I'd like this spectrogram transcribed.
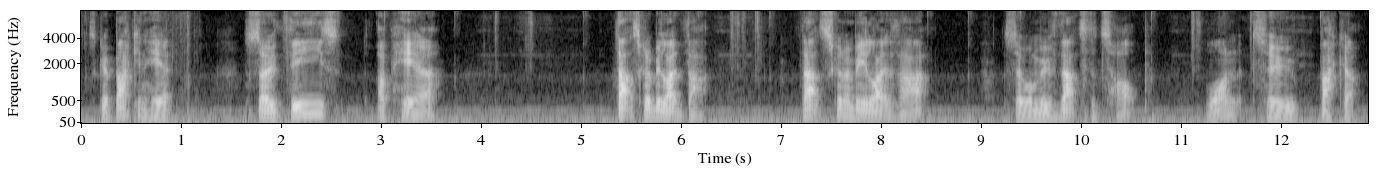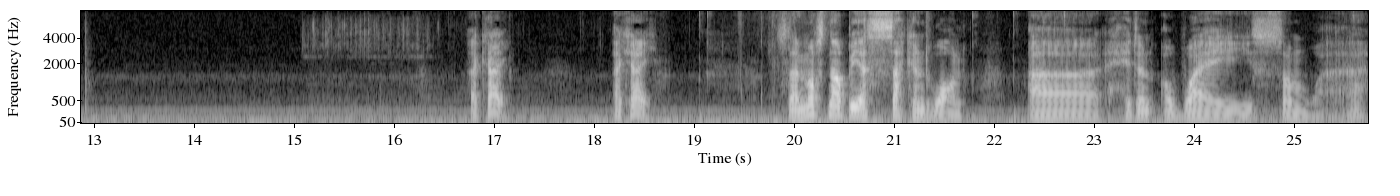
let's go back in here. So these up here, that's going to be like that. That's going to be like that. So we'll move that to the top. One, two, back up. Okay. Okay. So there must now be a second one uh, hidden away somewhere.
